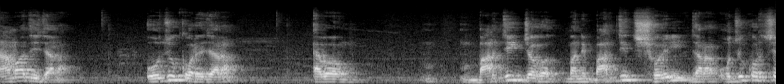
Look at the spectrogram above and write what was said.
নামাজি যারা, অজু করে যারা এবং বাহ্যিক জগৎ মানে বাহ্যিক শরীর যারা অজু করছে,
